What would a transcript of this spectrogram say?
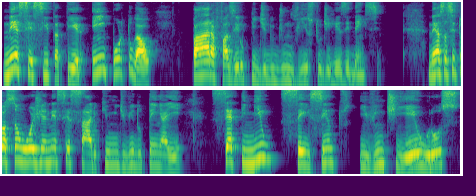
necessita ter em Portugal para fazer o pedido de um visto de residência. Nessa situação, hoje é necessário que o indivíduo tenha aí 7.620 euros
